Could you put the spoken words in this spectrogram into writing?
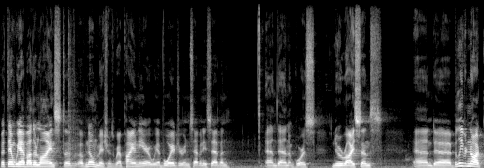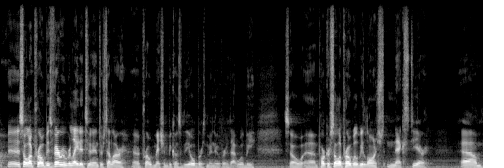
But then we have other lines of, of known missions. We have Pioneer, we have Voyager in 77, and then, of course, New Horizons, and uh, believe it or not, uh, Solar Probe is very related to an interstellar uh, probe mission because of the Oberth maneuver. That will be so. Uh, Parker Solar Probe will be launched next year. Um,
